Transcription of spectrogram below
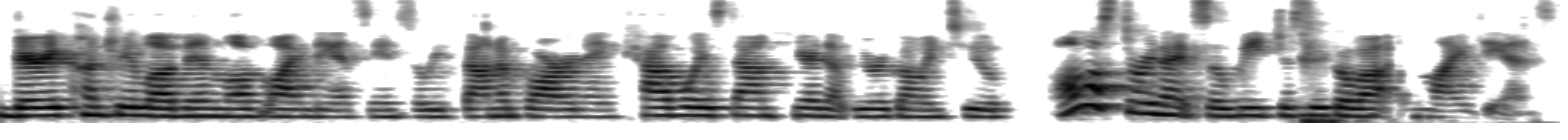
very country loving, love line dancing. So we found a bar named Cowboys down here that we were going to almost three nights a week just to go out and line dance.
